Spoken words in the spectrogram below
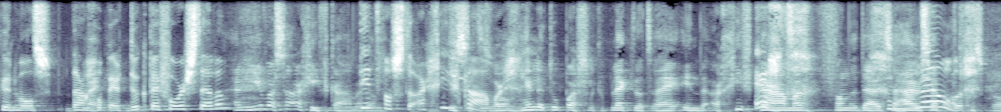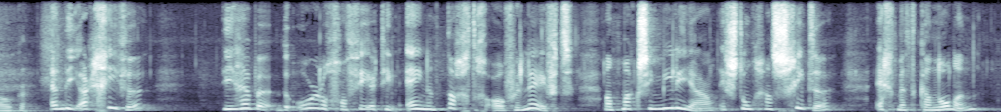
kunnen we ons Dagobert nee. Duck bij voorstellen. En hier was de archiefkamer. Dit was de archiefkamer. Dus is een hele toepasselijke plek dat wij in de archiefkamer Echt? van de Duitse Geweldig. huis hebben afgesproken. En die archieven, die hebben de oorlog van 1481 overleefd. Want Maximiliaan is toen gaan schieten, echt met kanonnen.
